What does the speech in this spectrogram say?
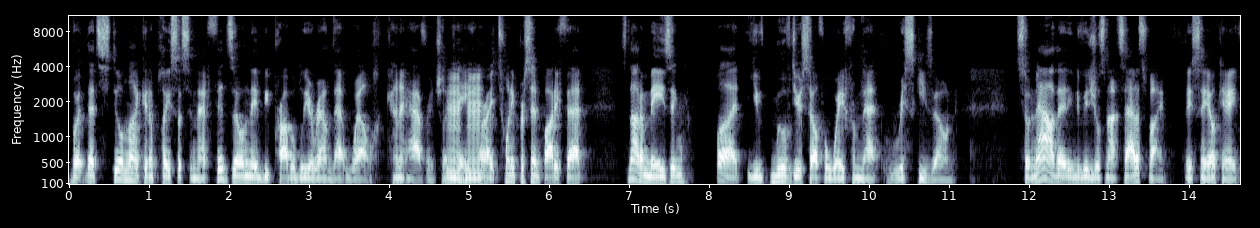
but that's still not going to place us in that fit zone. They'd be probably around that well, kind of average. Like, mm-hmm. hey, all right, 20% body fat. It's not amazing, but you've moved yourself away from that risky zone. So now that individual's not satisfied. They say, okay,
